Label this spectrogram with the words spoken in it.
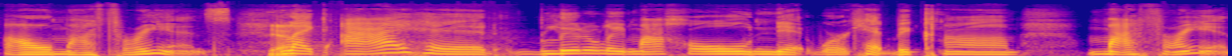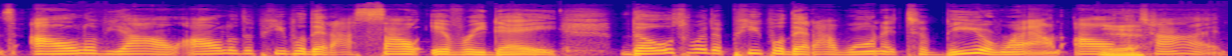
all my friends Yeah. like i had literally my whole network had become my friends all of y'all all of the people that i saw every day those were the people that i wanted to be around all Yeah. the time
